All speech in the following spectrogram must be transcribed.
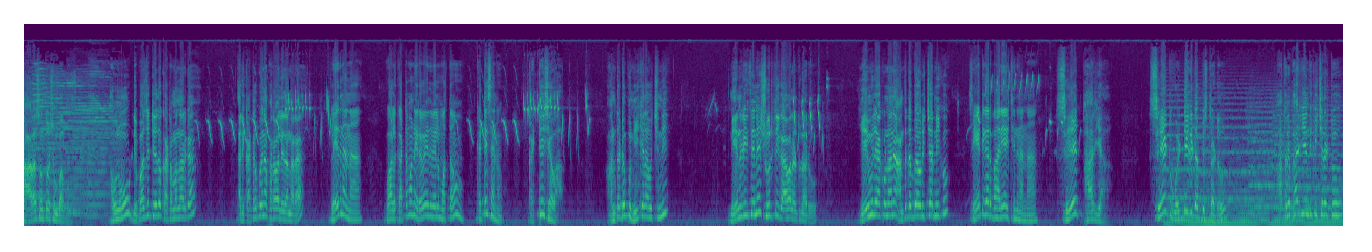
చాలా సంతోషం బాబు. అవును డిపాజిట్ ఏదో కట్టమన్నారుగా? అది కట్టకపోయినా పర్వాలేదన్నారా? లేదు నాన్న. వాళ్ళు కట్టమన్న ఇరవై ఐదు వేలు మొత్తం కట్టేశాను. కట్టేశావా? అంత డబ్బు నీకెలా వచ్చింది? నేను అడిగితేనే షూరిటీ కావాలంటున్నారు. ఏమీ లేకుండానే అంత డబ్బు ఎవరిచ్చారు నీకు? సేటు గారి భార్య ఇచ్చింది నాన్న. సేట్ భార్య? సేట్ వడ్డీకి డబ్బిస్తాడు. అతని భార్య ఎందుకు ఇచ్చినట్టు?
